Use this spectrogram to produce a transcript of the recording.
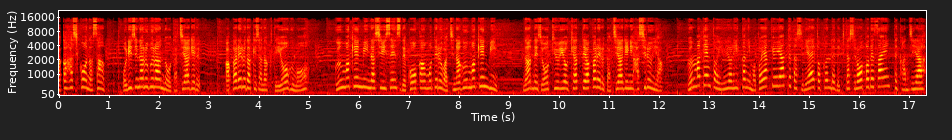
高橋光奈さんオリジナルブランドを立ち上げる。アパレルだけじゃなくて用具も。群馬県民らしいセンスで好感持てるわちな群馬県民。なんで上級用キャッテアパレル立ち上げに走るんや。群馬県というよりいかに元野球やってた知り合いと組んでできた素人デザインって感じや。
